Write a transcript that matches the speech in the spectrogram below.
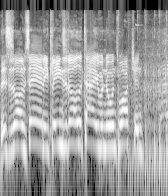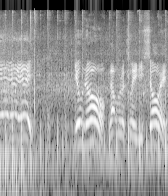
This is what I'm saying, he cleans it all the time when no one's watching. hey, hey, hey, hey! You know that was a clean, you saw it.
